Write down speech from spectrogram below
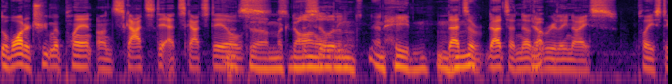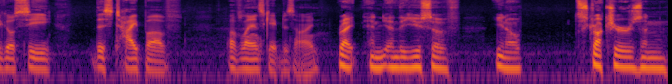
the water treatment plant on Scottsdale at Scottsdale's uh, McDonald facility. and, and Hayden. Mhm. That's a that's another Yep. really nice place to go see this type of of landscape design. right, and and the use of you know structures and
